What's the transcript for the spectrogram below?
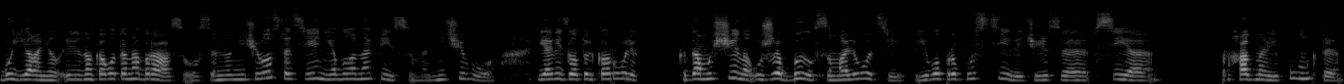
буянил, или на кого-то набрасывался. Но ничего в статье не было написано, ничего. Я видела только ролик, когда мужчина уже был в самолете, его пропустили через э, все проходные пункты,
